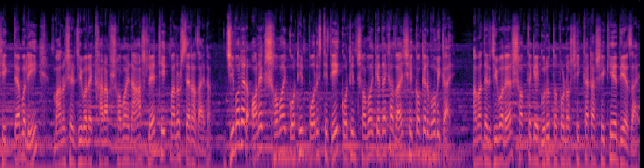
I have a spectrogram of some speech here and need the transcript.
ঠিক তেমনি মানুষের জীবনে খারাপ সময় না আসলে ঠিক মানুষ চেনা যায় না। জীবনের অনেক সময় কঠিন পরিস্থিতি, কঠিন সময়কে দেখা যায় শিক্ষকের ভূমিকায়। আমাদের জীবনের সব থেকে গুরুত্বপূর্ণ শিক্ষাটা শিখিয়ে দিয়ে যায়।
